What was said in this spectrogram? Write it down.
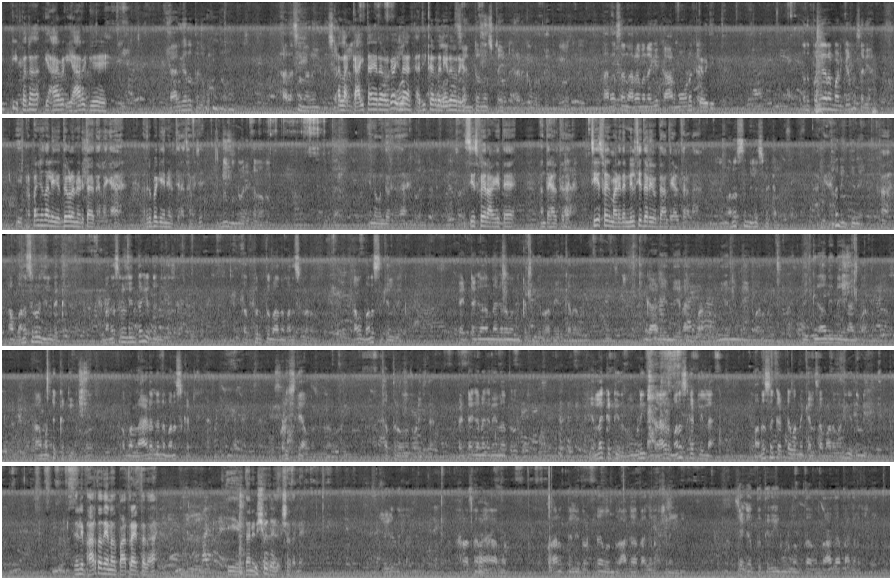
ಈ ಈ ಪದ ಯಾರು ಯಾರಿಗೆ? ಯಾರಿಗಾರು ತಗೋಬಹುದು ಅರಸನ ಅಲ್ಲ ಕಾಯ್ತಾ ಇರೋರ್ಗ ಇಲ್ಲ ಅಧಿಕಾರದಲ್ಲಿ ಇರೋರ್ಗ? ಸೆಂಟ್ರಲ್ ಸ್ಟೇಟ್ ಎರಡಕ್ಕೂ ಬರ್ತಿದ್ದು ಅರಸನ ಅರಮನೆಗೆ ಕಾರ್ಮೋಡ ಕವಿದಿ ಕವಿದಿತ್ತು ಅದು ಪರಿಹಾರ ಮಾಡ್ಕೊಂಡು ಸರಿಯಾಗ್ತದೆ. ಈ ಪ್ರಪಂಚದಲ್ಲಿ ಯುದ್ಧಗಳು ನಡೀತಾ ಇದೆ ಅಲ್ಲ ಈಗ? ಅದ್ರ ಬಗ್ಗೆ ಏನು ಹೇಳ್ತೀರಾ ಸ್ವಾಮೀಜಿ? ಇನ್ನೂ ಮುಂದುವರಿತದ ಅದು. ಇನ್ನೂ ಮುಂದುವರಿತದೆ? ಮುಂದುವರಿತದೆ. ಸೀಸ್ ಫೈರ್ ಆಗೈತೆ ಅಂತ ಹೇಳ್ತಾರೆ? ಸೀಸ್ ಫೈರ್ ಮಾಡಿದೆ ನಿಲ್ಲಿಸಿದ್ದಾರೆ ಯುದ್ಧ ಅಂತ ಹೇಳ್ತಾರಲ್ಲ. ಮನಸ್ಸು ನಿಲ್ಲಿಸ್ಬೇಕಲ್ಲ. ಯುದ್ಧ ನಿಂತಿದೆ. ಆ ಮನಸ್ಸುಗಳು ನಿಲ್ಲಬೇಕು ಮನಸ್ಸುಗಳು ನಿಂತಾಗ ಯುದ್ಧ ನಿಲ್ಲಿಸ್ಬೇಕು ಅಪ್ರತುವಾದ ಮನಸ್ಸುಗಳು. ಅವು ಮನಸ್ಸು ಗೆಲ್ಲಬೇಕು ಪೆಂಟಗಾನ್ ನಗರವನ್ನು ಕಟ್ಟಿದರು ಅಮೇರಿಕಾದವರು. ಗಾಳಿಯಿಂದ ಏನಾಗಬಾರ್ದು ನೀರಿನಿಂದ ಏನಾಗಬಾರ್ದು ವಿಜ್ಞಾನದಿಂದ ಏನಾಗಬಾರ್ದು. ಆ ಮಟ್ಟಕ್ಕೆ ಕಟ್ಟಿದ್ರು. ಒಬ್ಬ ಲಾಡನನ್ನು ಮನಸ್ಸು ಕಟ್ಟಲಿಲ್ಲ. ಹೊಡಿಸಿದೆ ಅವರನ್ನು ಹತ್ರ ಹೋಗಿ ಹೊಡಿಸಿದ ಪೆಂಟಗ ನಗರ ಏನಾಯ್ತು ಎಲ್ಲ ಕಟ್ಟಿದ್ರು ಉಳಿ ಆದರೆ ಮನಸ್ಸು ಕಟ್ಟಲಿಲ್ಲ ಮನಸ್ಸು ಕಟ್ಟವನ್ನು ಕೆಲಸ ಮಾಡುವವರಿಗೆ ಇದು ಉಳಿದಿದೆ ಇದರಲ್ಲಿ ಭಾರತದ ಏನಾದ್ರು ಪಾತ್ರ ಇರ್ತದ? ಇಲ್ಲಿ ಈ ವಿಶ್ವದಲ್ಲಿ. ವಿಶ್ವದಲ್ಲಿ. ಹೇಳಿದ್ನಲ್ಲ ಅರಸನ ಭಾರತದಲ್ಲಿ ದೊಡ್ಡ ಒಂದು ಆಘಾತ ಆಗ ಲಕ್ಷಣ ಇದೆ ಜಗತ್ತು ತಿರುಗಿ ನೋಡುವಂಥ ಒಂದು ಆಘಾತ ಆಗ ಲಕ್ಷಣ ಇದೆ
